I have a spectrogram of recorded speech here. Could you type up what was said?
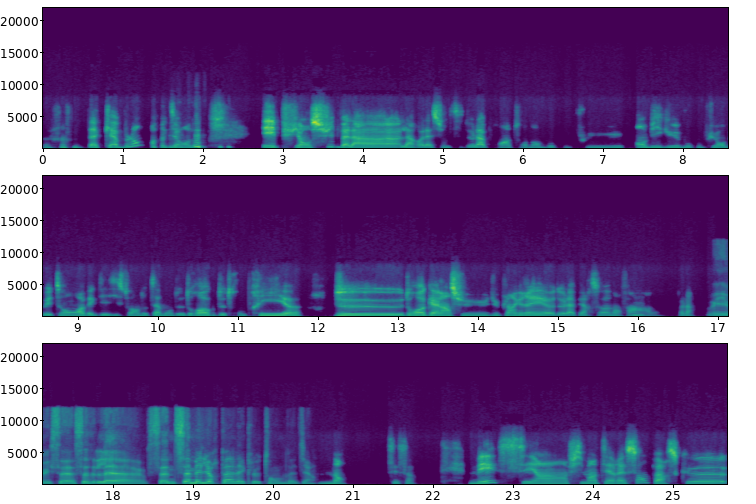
d'accablant, dirons-nous. Et puis ensuite, bah, la, la relation de ces deux-là prend un tournant beaucoup plus ambigu beaucoup plus embêtant, avec des histoires notamment de drogue, de tromperie, euh, de drogue à l'insu du plein gré euh, de la personne. Mm. Enfin, voilà. Oui, oui, ça, ça, la- ça ne s'améliore pas avec le temps, on va dire. Non, c'est ça. Mais c'est un film intéressant parce que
